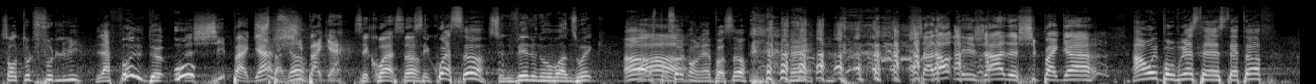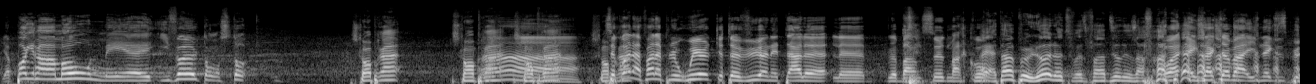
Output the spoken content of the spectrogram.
Ils sont tous fous de lui. La foule de où? Le Chipagan. Chipagan. C'est quoi, ça? C'est quoi ça? C'est une ville au Nouveau-Brunswick. Ah, c'est Ah. pour ça qu'on n'aime pas ça. Mais, les gens de Chipagan. Ah oui, pour vrai, c'était tough. Il n'y a pas grand monde, mais euh, ils veulent ton stock. Je comprends. Je comprends. Ah. Je comprends. Je comprends. C'est quoi l'affaire la plus weird que t'as vue en étant le, le, le bouncer de Marco? Hey, attends un peu, là, là, tu vas te faire dire des affaires. Ouais, exactement. Il n'existe plus.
